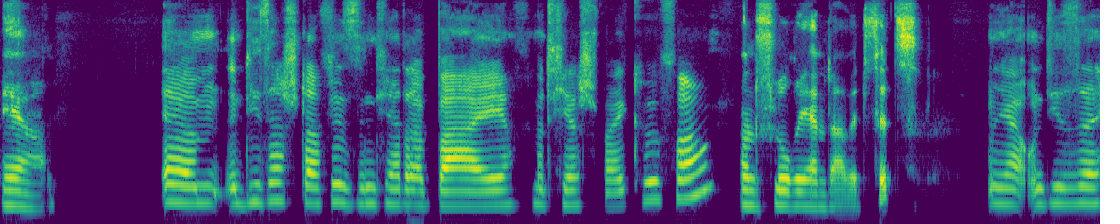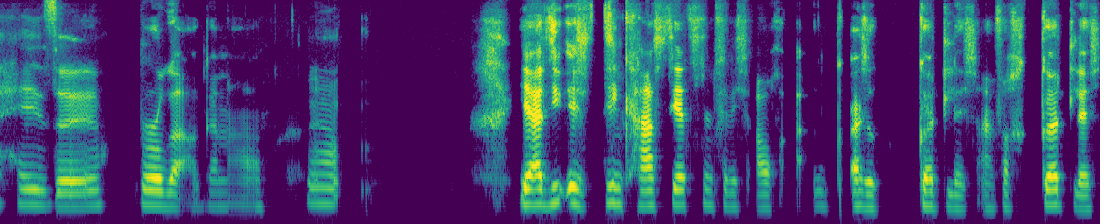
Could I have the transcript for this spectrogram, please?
Ja. Ähm, in dieser Staffel sind ja dabei Matthias Schweighöfer. Und Florian David Fitz. Ja, und diese Hazel. Brugger, genau. Ja. Ja, die, ich, den Cast jetzt, den finde ich auch, also göttlich, einfach göttlich.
